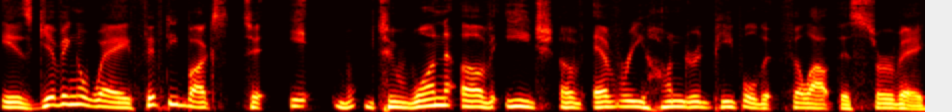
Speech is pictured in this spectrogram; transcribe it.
is giving away 50 bucks to to one of each of every 100 people that fill out this survey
